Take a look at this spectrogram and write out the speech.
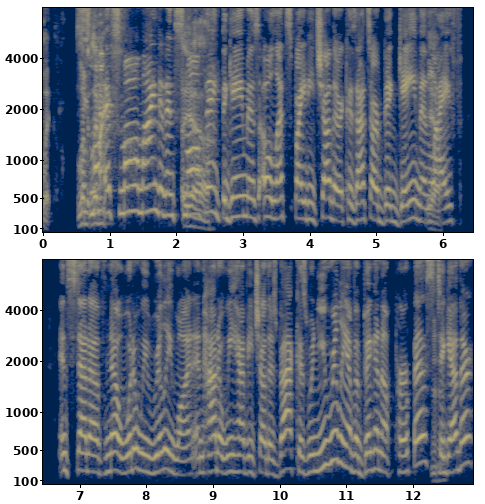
Let me, Small, let me, it's small minded and small Yeah. think. The game is, oh, let's fight each other because that's our big game in Yeah. life. Instead of, no, what do we really want and how do we have each other's back? Because when you really have a big enough purpose Mm-hmm. together,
